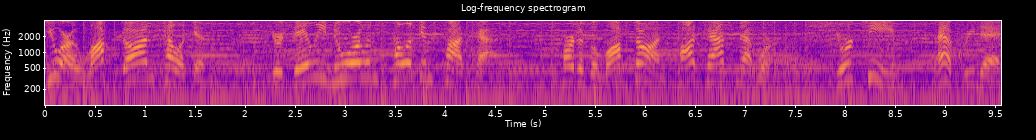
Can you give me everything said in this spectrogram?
You are Locked On Pelicans, your daily New Orleans Pelicans podcast, part of the Locked On Podcast Network. Your team every day.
